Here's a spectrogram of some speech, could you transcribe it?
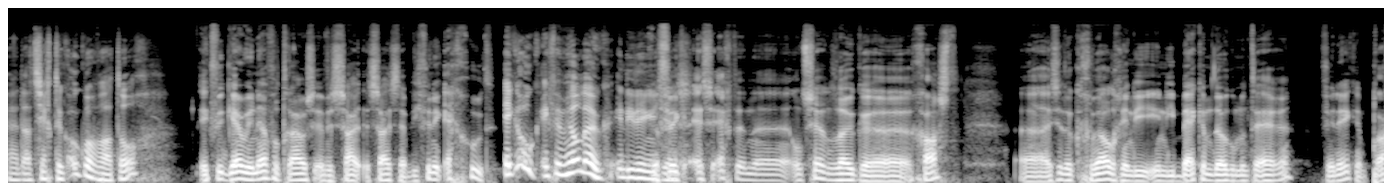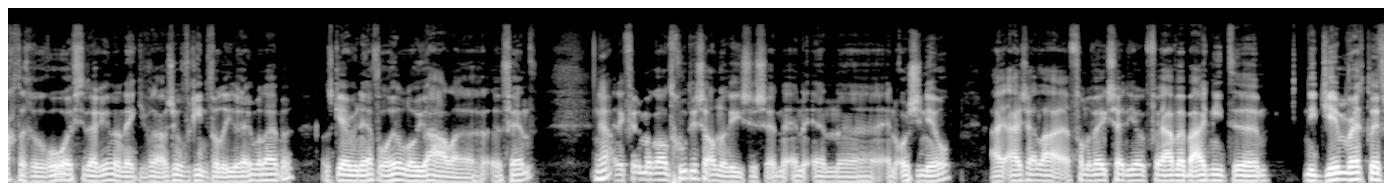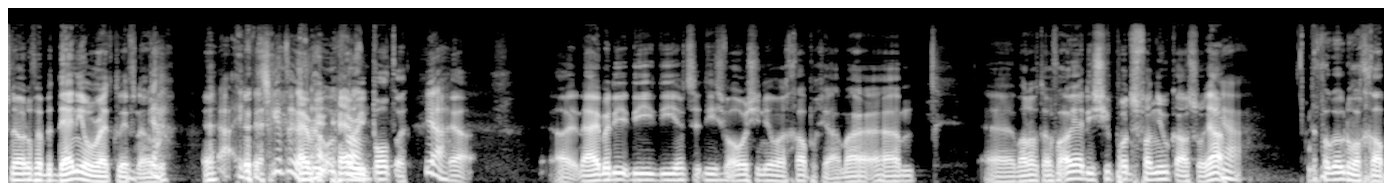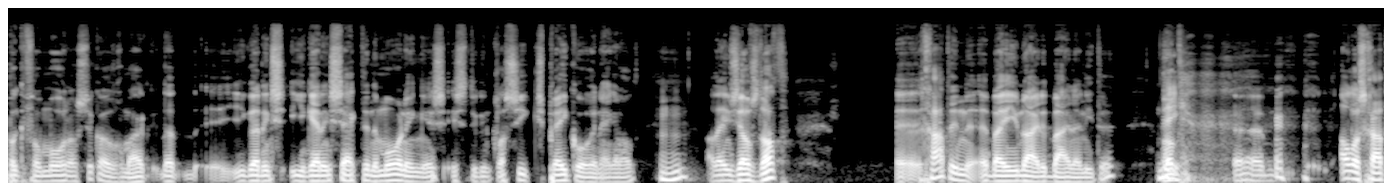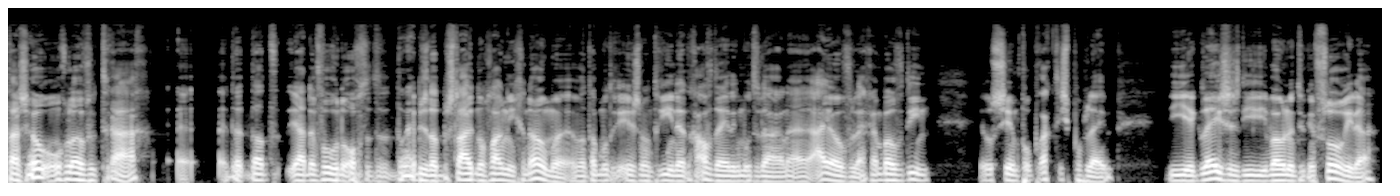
Dat zegt natuurlijk ook wel wat, toch? Ik vind Gary Neville trouwens, even side, sidestep, die vind ik echt goed. Ik ook. Ik vind hem heel leuk in die Dat dingetjes. vind ik is echt een eh, ontzettend leuke eh, gast. Eh, hij zit ook geweldig in die, in die Beckham documentaire, vind ik. Een prachtige rol heeft hij daarin. Dan denk je van nou, zo'n vriend wil iedereen wel hebben. Als Gary Neville, een heel loyale vent. Ja. En ik vind hem ook altijd goed in zijn analyses en, en, en, en origineel. hij, hij zei van de week zei hij ook van ja, we hebben eigenlijk niet, niet Jim Radcliffe nodig, we hebben Daniel Radcliffe nodig. Ja, ik vind schitterend. Harry. Potter. Ja. Ja. Eh, nee, maar die, die, die, heeft, die is wel origineel en grappig, ja. Maar ehm eh, we hadden het over, oh ja, die supporters van Newcastle. Ja, ja. dat vond ik ook nog wel grappig. Ik heb vanmorgen nog een stuk over gemaakt. Dat eh, you getting, you getting sacked in the morning is, is natuurlijk een klassiek spreekkoor in Engeland. Mhm. Alleen zelfs dat eh, gaat in, bij United bijna niet, hè. Nee. Ehm, alles gaat daar zo ongelooflijk traag. Dat, dat ja, de volgende ochtend, dan hebben ze dat besluit nog lang niet genomen. Want dan moeten er eerst nog 33 afdelingen moeten daar een eh, ei overleggen. En bovendien, heel simpel, praktisch probleem. Die eh, Glazers die wonen natuurlijk in Florida.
